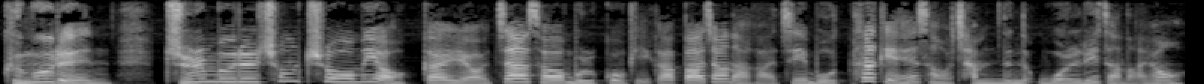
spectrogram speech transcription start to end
그물은 줄물을 촘촘히 엇갈려 짜서 물고기가 빠져나가지 못하게 해서 잡는 원리잖아요.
